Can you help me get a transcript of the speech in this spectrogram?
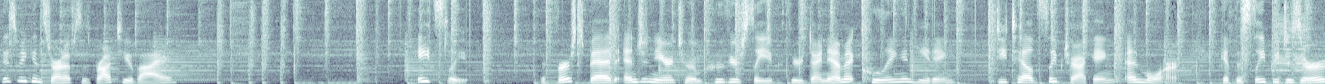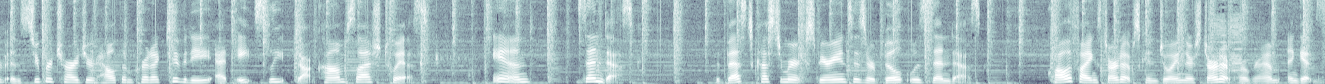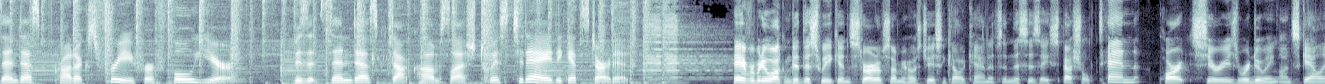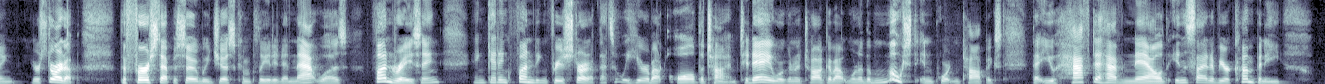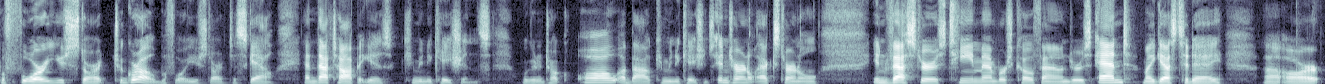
This Week in Startups is brought to you by 8 Sleep, the first bed engineered to improve your sleep through dynamic cooling and heating, detailed sleep tracking, and more. Get the sleep you deserve and supercharge your health and productivity at 8sleep.com slash twist. And Zendesk. The best customer experiences are built with Zendesk. Qualifying startups can join their startup program and get Zendesk products free for a full year. Visit zendesk.com/twist today to get started. Hey, everybody, welcome to This Week in Startups. I'm your host, Jason Calacanis, and this is a special 10 part series we're doing on scaling your startup. The first episode we just completed, and that was fundraising and getting funding for your startup. That's what we hear about all the time. Today, we're going to talk about one of the most important topics that you have to have nailed inside of your company before you start to grow, before you start to scale. And that topic is communications. We're going to talk all about communications internal, external, investors, team members, co founders. And my guests today uh, are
